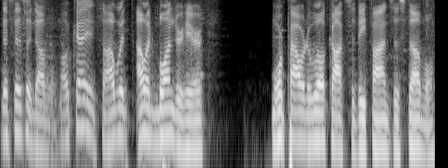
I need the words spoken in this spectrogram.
This is a double. Okay. So I would I would blunder here. More power to Wilcox if he finds this double.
